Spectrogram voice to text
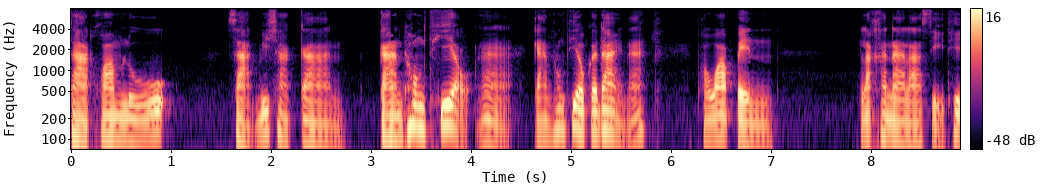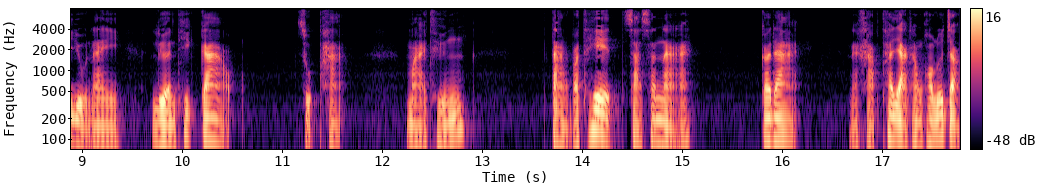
ศาสตร์ความรู้ ศาสตร์วิชาการ การท่องเที่ยวอ่าการท่องเที่ยวก็ได้นะ เพราะว่าเป็นลัคนาราศีที่อยู่ในเรือนที่ 9 สุภะหมายถึงต่างประเทศศาสนาก็ได้นะครับถ้าอยากทำความรู้จัก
